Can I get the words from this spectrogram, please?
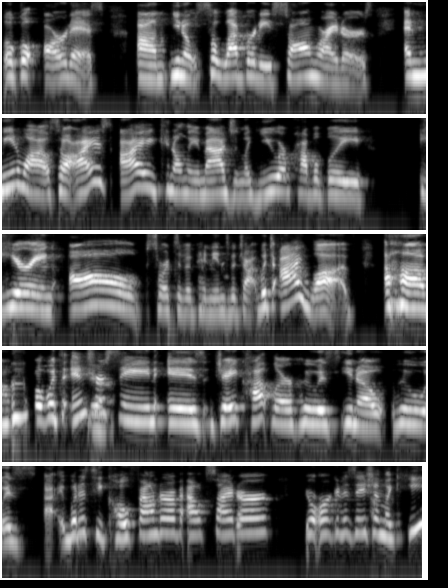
local artists, um, you know, celebrities, songwriters. And meanwhile, so I I can only imagine like you are probably hearing all sorts of opinions which I which I love. Um but what's interesting yeah. is Jay Cutler who is, you know, who is uh, what is he co-founder of Outsider your organization like he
